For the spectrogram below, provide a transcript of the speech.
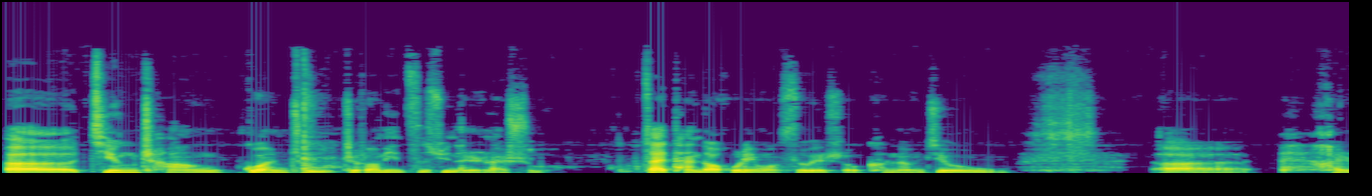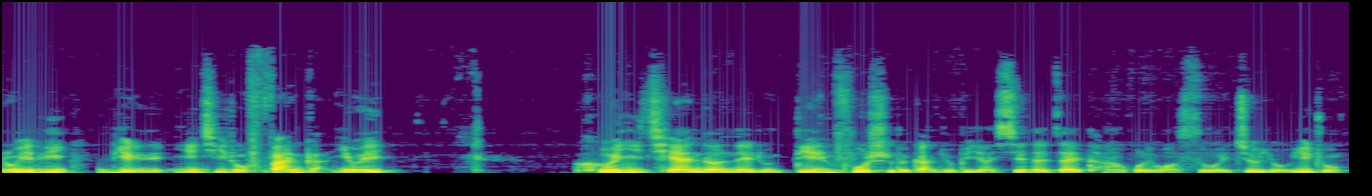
呃，经常关注这方面资讯的人来说，在谈到互联网思维的时候，可能就呃很容易令令人引起一种反感，因为和以前的那种颠覆式的感觉不一样。现在在谈互联网思维，就有一种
